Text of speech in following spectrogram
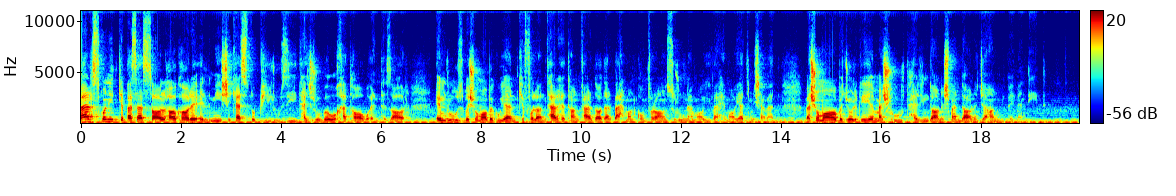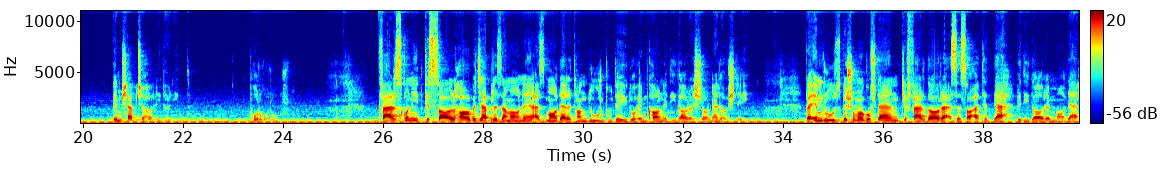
فرض کنید که پس از سالها کار علمی شکست و پیروزی تجربه و خطا و انتظار امروز به شما بگویند که فلان طرحتان فردا در بهمان کنفرانس رونمایی و حمایت می شود و شما به جرگه مشهورترین دانشمندان جهان می پیوندید امشب چه حالی دارید؟ پرغرور فرض کنید که سالها به جبر زمانه از مادرتان دور بوده اید و امکان دیدارش را نداشته اید و امروز به شما گفتند که فردا رأس ساعت ده به دیدار مادر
